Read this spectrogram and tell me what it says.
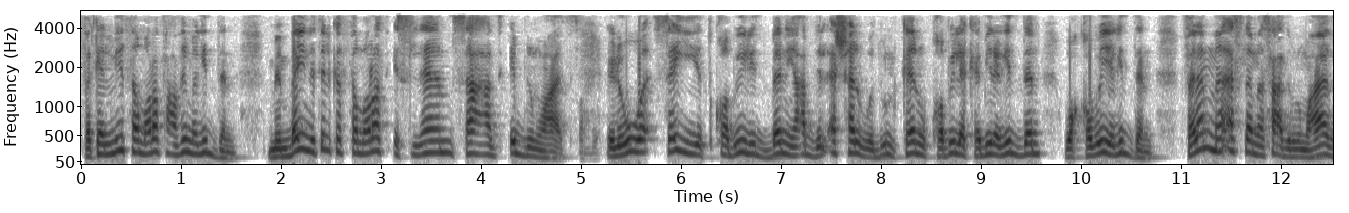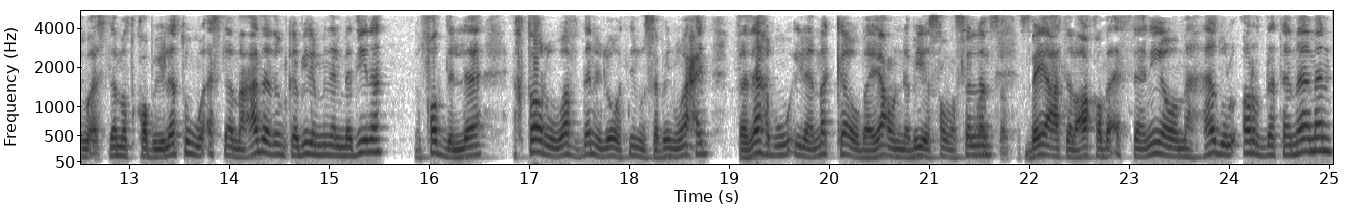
فكان ليه ثمرات عظيمة جدا من بين تلك الثمرات إسلام سعد ابن معاذ صحيح. اللي هو سيد قبيلة بني عبد الأشهل ودول كانوا قبيلة كبيرة جدا وقوية جدا فلما أسلم سعد بن معاذ وأسلمت قبيلته وأسلم عدد كبير من المدينة بفضل الله اختاروا وفدا اللي هو 72 واحد فذهبوا إلى مكة وبايعوا النبي صلى الله عليه وسلم بيعة العقبة الثانية ومهدوا الأرض تماما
